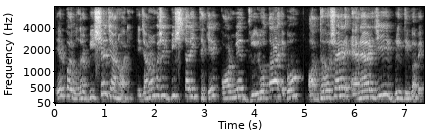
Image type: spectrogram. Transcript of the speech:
এরপরে বন্ধুরা, বিশে জানুয়ারি, এই জানুয়ারি মাসের বিশ তারিখ থেকে কর্মে দৃঢ়তা এবং অধ্যবসায়ের এনার্জি বৃদ্ধি পাবে।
